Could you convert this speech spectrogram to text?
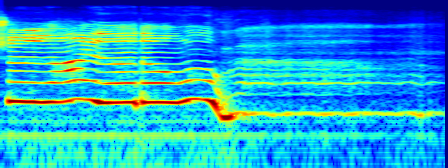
是爱的动物啊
